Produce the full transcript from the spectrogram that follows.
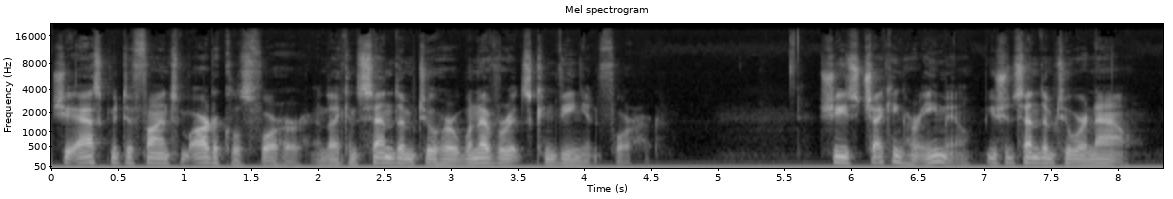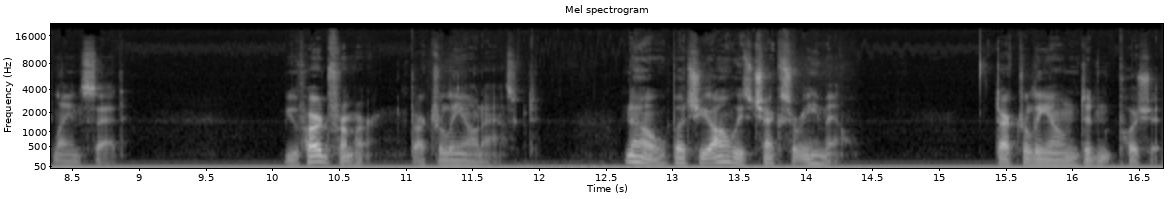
She asked me to find some articles for her, and I can send them to her whenever it's convenient for her. She's checking her email. You should send them to her now, Lane said. You've heard from her? Dr. Leone asked. No, but she always checks her email. Dr. Leone didn't push it.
